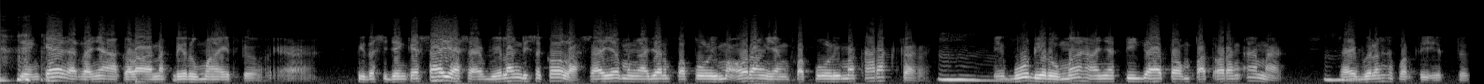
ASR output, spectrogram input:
jengkel katanya kalau anak di rumah itu ya tidak sejengkel saya. Saya bilang di sekolah, saya mengajar 45 orang yang 45 karakter. Mm-hmm. Ibu di rumah hanya tiga atau empat orang anak. Mm-hmm. Saya bilang seperti itu.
